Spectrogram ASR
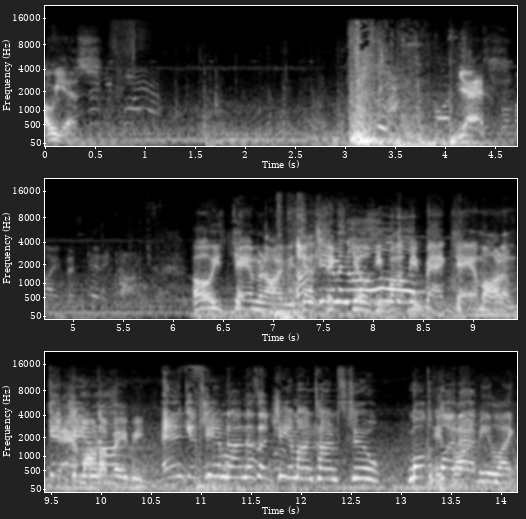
Oh yes. Yes. Oh, he's jamming on him. He's I'm got six jamming kills. He all bought me back. Jam on him. Get Jam jammed on him, baby. And get jammed on. There's a jam on times two. Multiply it bought that. me like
